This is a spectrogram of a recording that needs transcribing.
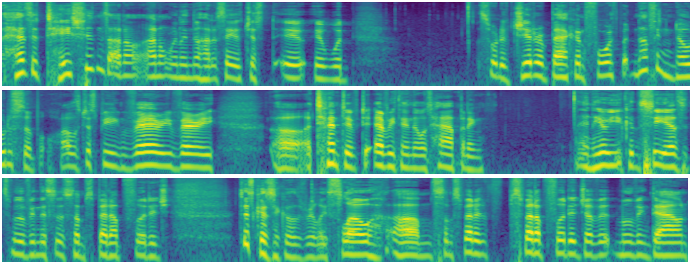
hesitations. I don't I don't really know how to say it. Just it, it would sort of jitter back and forth, but nothing noticeable. I was just being very very uh, attentive to everything that was happening. And here you can see as it's moving. This is some sped up footage just because it goes really slow. Um, some sped up, sped up footage of it moving down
